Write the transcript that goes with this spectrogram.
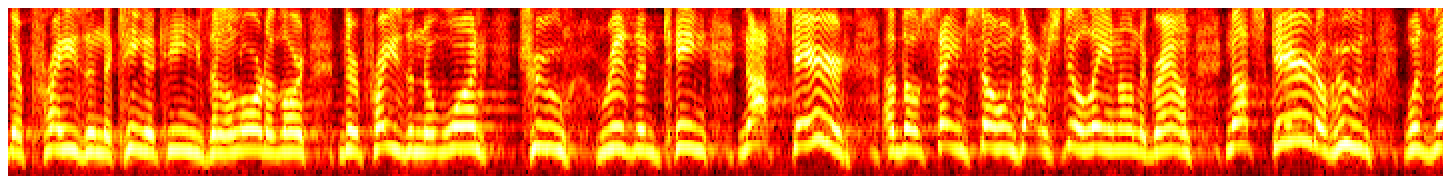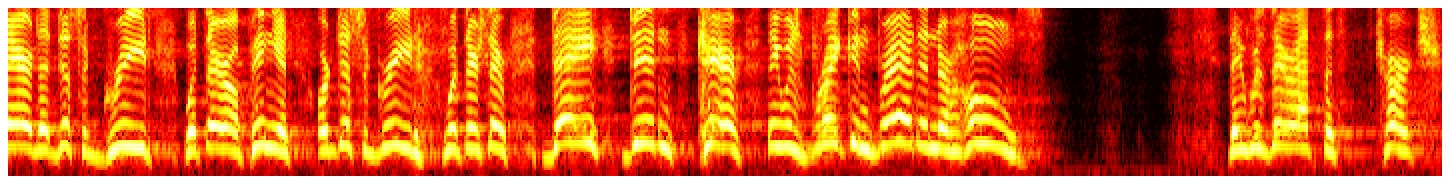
they're praising the King of Kings and the Lord of Lords. They're praising the one true risen King, not scared of those same stones that were still laying on the ground, not scared of who was there that disagreed with their opinion or disagreed with their Savior. They didn't care. They was breaking bread in their homes. They was there at the church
